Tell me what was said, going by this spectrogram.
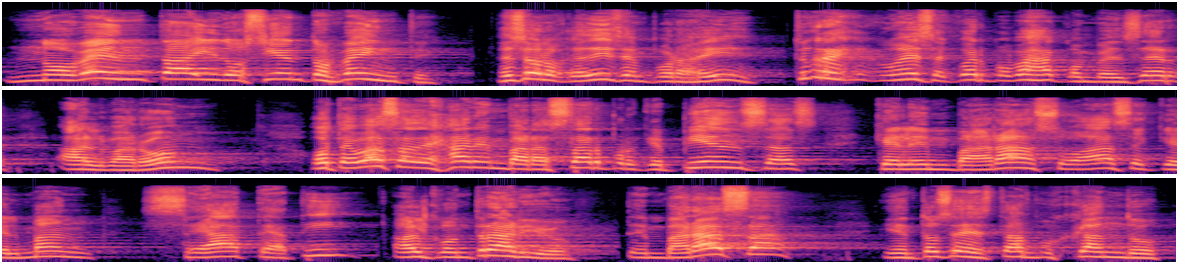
90 y 220. Eso es lo que dicen por ahí. ¿Tú crees que con ese cuerpo vas a convencer al varón? ¿O te vas a dejar embarazar porque piensas que el embarazo hace que el man se ate a ti? Al contrario, te embaraza y entonces estás buscando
